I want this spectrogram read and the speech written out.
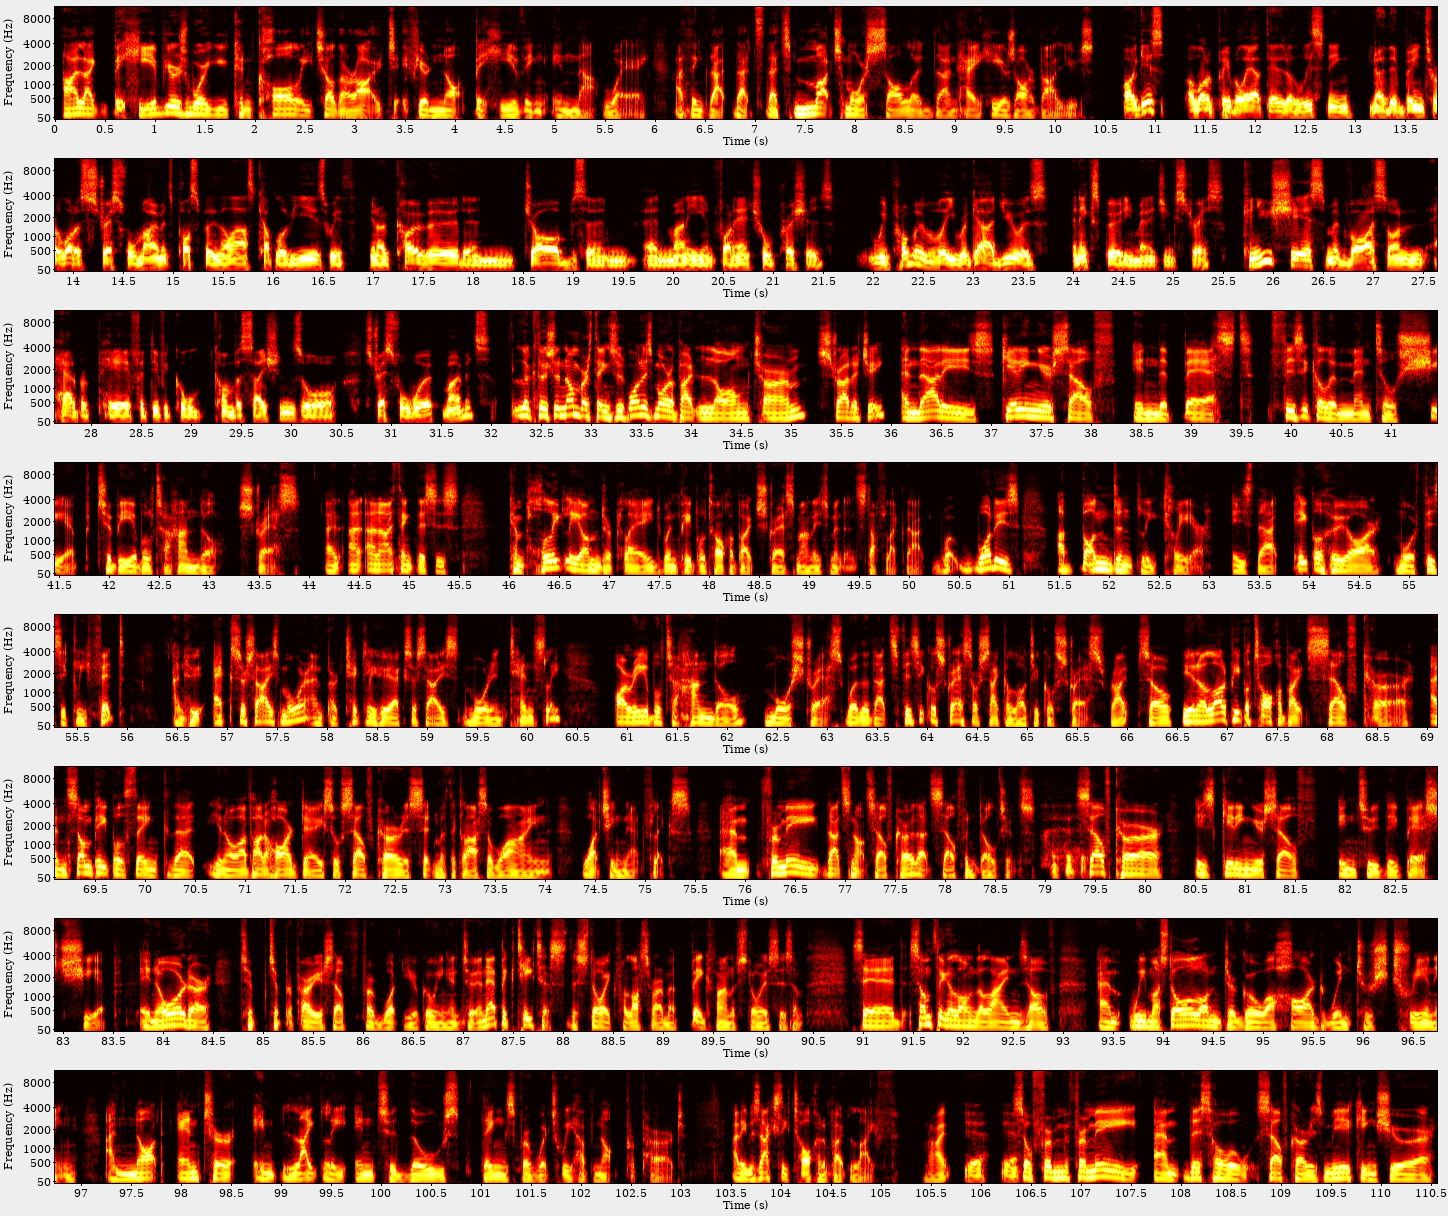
I like behaviors where you can call each other out if you're not behaving in that way. I think that that's that's much more solid than hey, here's our values. I guess a lot of people out there that are listening, you know, they've been through a lot of stressful moments possibly in the last couple of years with, you know, COVID and jobs and and money and financial pressures. We'd probably regard you as an expert in managing stress. Can you share some advice on how to prepare for difficult conversations or stressful work moments? Look, there's a number of things. One is more about long term strategy, and that is getting yourself in the best physical and mental shape to be able to handle stress. And, and, and I think this is completely underplayed when people talk about stress management and stuff like that. What, what is abundantly clear is that people who are more physically fit and who exercise more, and particularly who exercise more intensely, are able to handle more stress, whether that's physical stress or psychological stress, right? So, you know, a lot of people talk about self care, and some people think that, you know, I've had a hard day, so self care is sitting with a glass of wine watching Netflix. Um, for me, that's not self care, that's self indulgence. self care is getting yourself into the best shape in order to, to prepare yourself for what you're going into. And Epictetus, the Stoic philosopher, I'm a big fan of Stoicism, said something along the lines of, um, we must all undergo a hard winter's training and not enter in lightly into those things for which we have not prepared. And he was actually talking about life right? Yeah, yeah. So for for me, um, this whole self care is making sure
